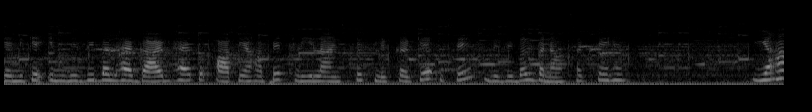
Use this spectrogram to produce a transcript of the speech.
यानी कि इनविजिबल है, गायब है तो आप यहाँ पे थ्री लाइंस पे क्लिक करके उसे विजिबल बना सकते हैं। यहाँ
